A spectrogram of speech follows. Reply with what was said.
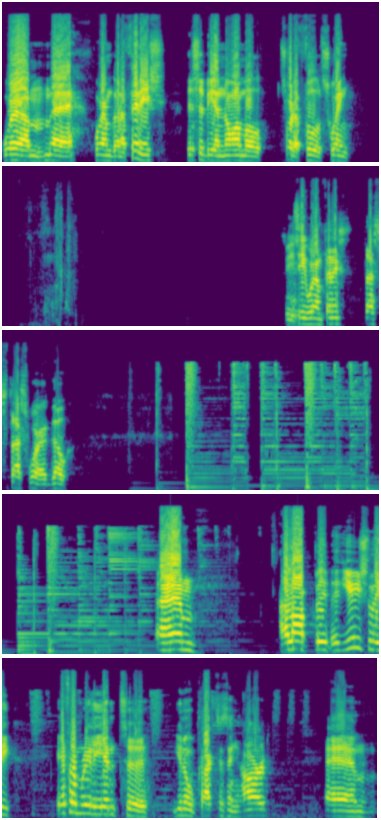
where I'm, uh, where I'm going to finish, this would be a normal sort of full swing. So you see where I'm finished? That's, that's where I go. Um, a lot, but usually, if I'm really into, you know, practicing hard, um,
